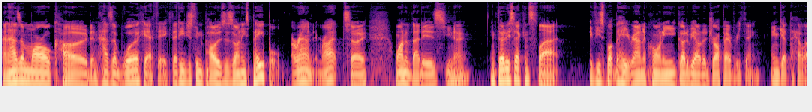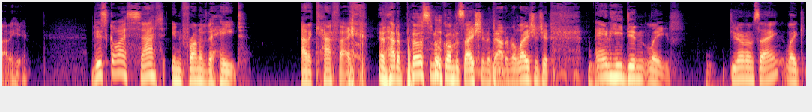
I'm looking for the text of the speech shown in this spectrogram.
and has a moral code and has a work ethic that he just imposes on his people around him, right? So one of that is, you know, in 30 seconds flat, if you spot the heat round a corner, you've got to be able to drop everything and get the hell out of here. This guy sat in front of the heat at a cafe and had a personal conversation about a relationship and he didn't leave. Do you know what I'm saying? Like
